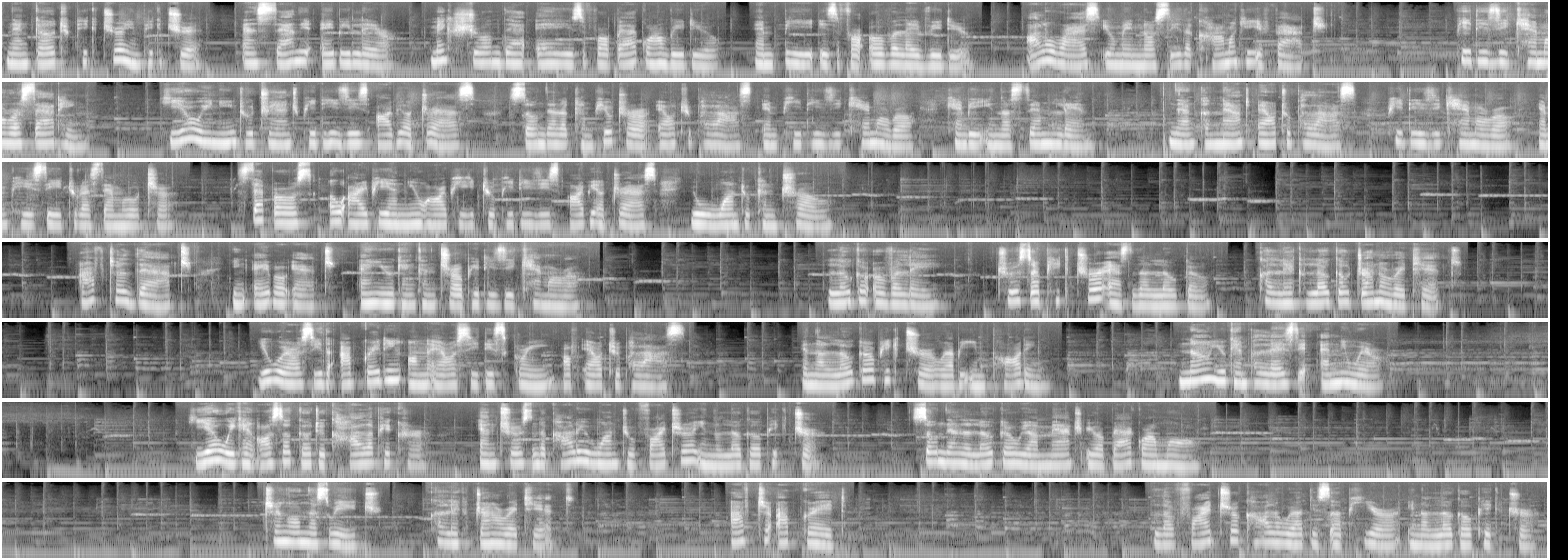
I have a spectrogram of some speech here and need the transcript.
Then go to Picture in Picture and set the AB layer. Make sure that A is for background video and B is for overlay video. Otherwise, you may not see the chroma key effect. PTZ camera setting. Here we need to change PTZ's IP address so that the computer L2 Plus and PTZ camera can be in the same lane. Then connect L2 Plus, PTZ camera, and PC to the same router. Both OIP and new IP to PTZ's IP address you want to control. After that, enable it and you can control PTZ camera. Logo overlay. Choose a picture as the logo. Click Logo Generated. You will see the upgrading on the LCD screen of L2 Plus, and the logo picture will be importing. Now you can place it anywhere. Here we can also go to color picker and choose the color you want to feature in the logo picture, so that the logo will match your background more. Turn on the switch. Click Generated. After upgrade, the feature color will disappear in the logo picture.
